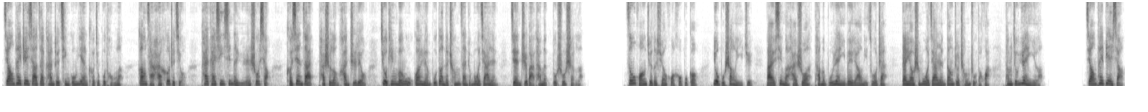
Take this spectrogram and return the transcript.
蒋佩这下再看这庆功宴可就不同了，刚才还喝着酒，开开心心的与人说笑，可现在他是冷汗直流，就听文武官员不断的称赞着墨家人，简直把他们都说神了。曾皇觉得玄火候不够，又补上了一句：“百姓们还说他们不愿意为了你作战，但要是墨家人当这城主的话，他们就愿意了。”蒋佩便想，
